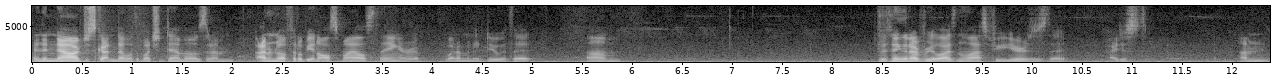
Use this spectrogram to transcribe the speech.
and then now I've just gotten done with a bunch of demos and I'm I don't know if it'll be an All Smiles thing or what I'm going to do with it. Um, the thing that I've realized in the last few years is that I just I'm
